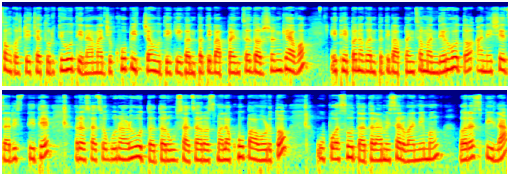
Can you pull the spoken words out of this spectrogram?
संकष्टी चतुर्थी होती ना माझी खूप इच्छा होती की गणपती बाप्पांचं दर्शन घ्यावं. इथे पण गणपती बाप्पांचं मंदिर होतं आणि शेजारीच तिथे रसाचं गुऱ्हाळ होतं. तर ऊसाचा रस मला खूप आवडतो. उपवास होता तर आम्ही सर्वांनी मग रस पिला.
